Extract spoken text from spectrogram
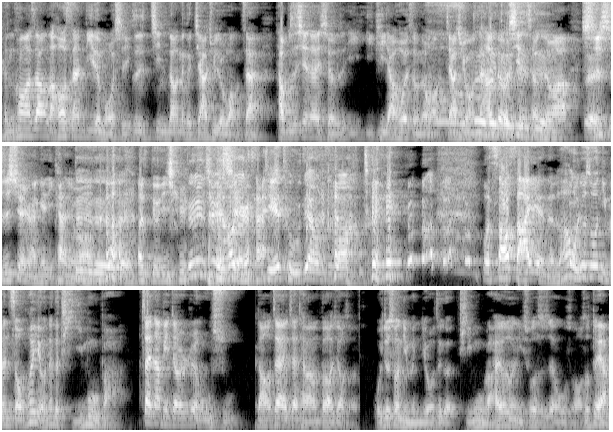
很夸张。然后三 D 的模型是进到那个家具的网站，它不是现在写的 IKEA 或者什么的网家具网站，它都有现成的吗？实时渲染给你看，有没有？对对对对，它是 丢进去，丢进去，然后 截图这样子吗？对，我超傻眼的。然后我就说，你们总会有那个题目吧，在那边叫做任务书。然后在在台湾不知道叫什么，我就说你们有这个题目吧，他就说你说的是任务书，我说对啊，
